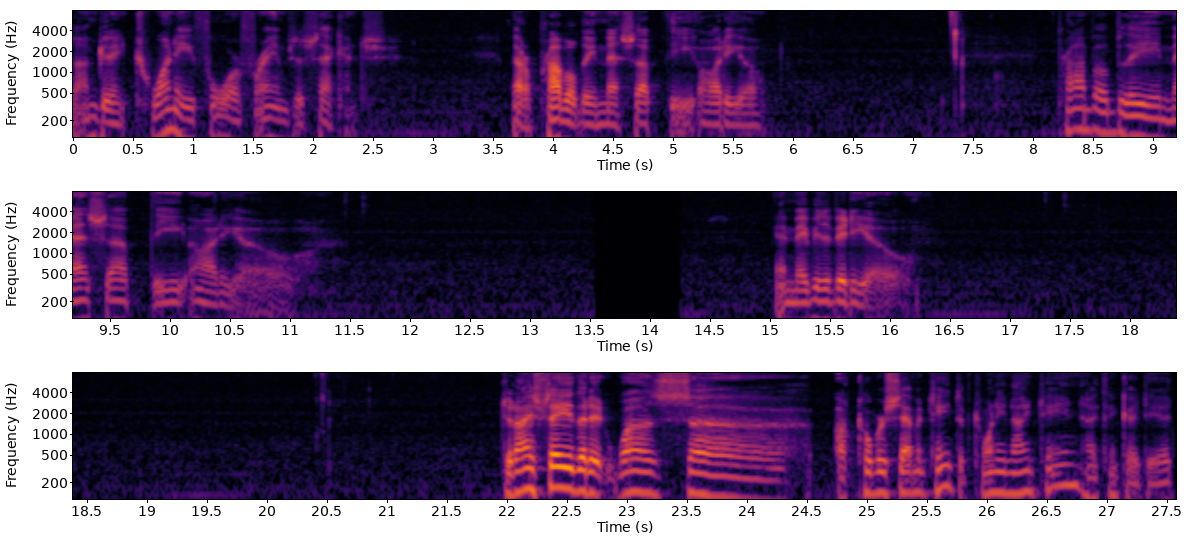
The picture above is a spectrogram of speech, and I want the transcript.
So I'm doing 24 frames a second. That'll probably mess up the audio. Probably mess up the audio. And maybe the video. Did I say that it was uh, October 17th of 2019? I think I did.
